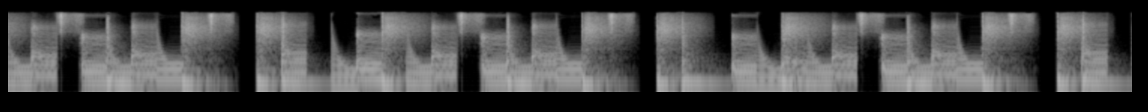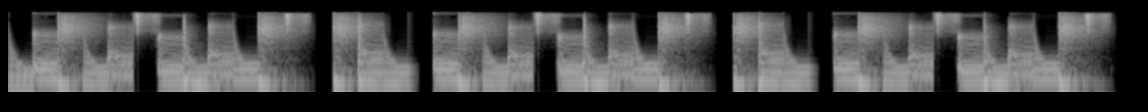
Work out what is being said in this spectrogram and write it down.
Bye.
